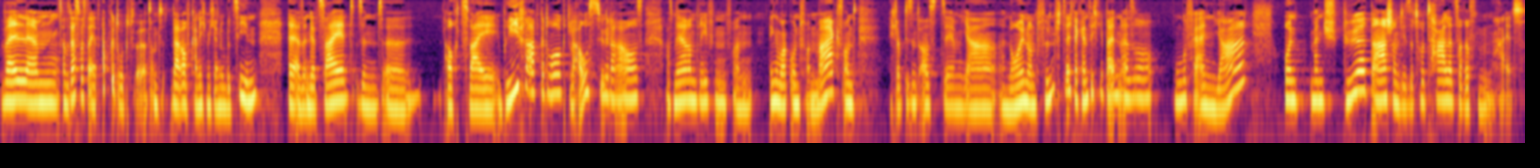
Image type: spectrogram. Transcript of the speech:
weil ähm, also das, was da jetzt abgedruckt wird, und darauf kann ich mich ja nur beziehen, äh, also in der Zeit sind äh, auch zwei Briefe abgedruckt oder Auszüge daraus aus mehreren Briefen von Ingeborg und von Marx und ich glaube, die sind aus dem Jahr 59, da kennen sich die beiden also ungefähr ein Jahr. Und man spürt da schon diese totale Zerrissenheit.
